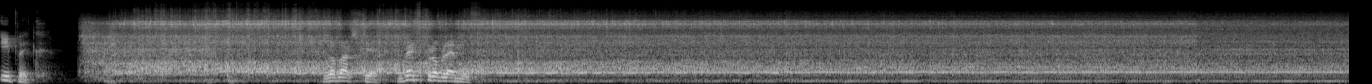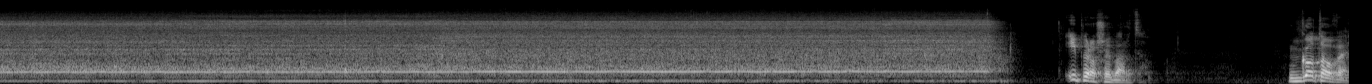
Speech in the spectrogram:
I pyk. Zobaczcie, bez problemów. I proszę bardzo. Gotowe.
